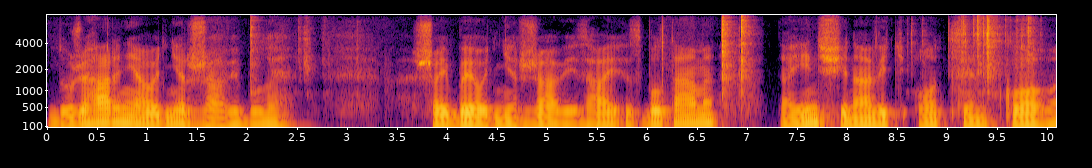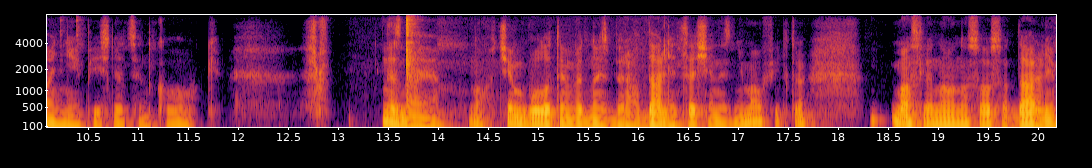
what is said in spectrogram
дуже гарні, а одні ржаві були шайби одні ржаві з, гай... з болтами, а інші навіть оцинковані після цинковки. Не знаю. Ну, чим було, тим видно і збирав. Далі це ще не знімав фільтр масляного насоса. Далі.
